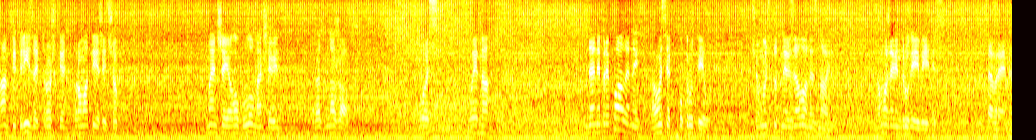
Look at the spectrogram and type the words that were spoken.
нам підрізати, трошки промотижити, щоб менше його було, менше він розмножався. Ось видно, де не припалений, а ось як покрутило. Чомусь тут не взяло, не знаю. А може він другий виліз за це время.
